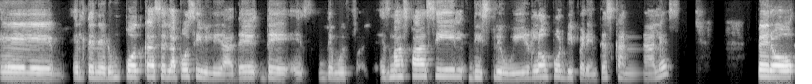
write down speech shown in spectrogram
Eh, el tener un podcast es la posibilidad de, de, es más fácil distribuirlo por diferentes canales, pero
